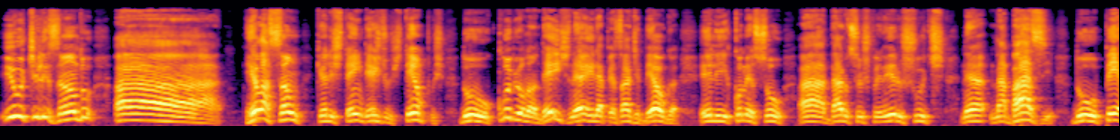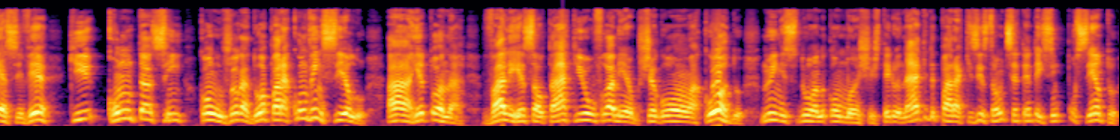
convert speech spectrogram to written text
E utilizando a relação que eles têm desde os tempos do clube holandês, né? Ele, apesar de belga, ele começou a dar os seus primeiros chutes né, na base do PSV, que conta sim com o jogador para convencê-lo a retornar. Vale ressaltar que o Flamengo chegou a um acordo no início do ano com o Manchester United para aquisição de 75%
